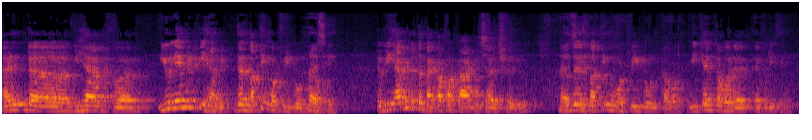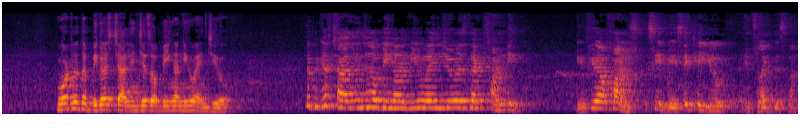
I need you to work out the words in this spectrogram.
And uh, we have, uh, you name it, we have it. There's nothing what we don't Cover. I see. We have it at the back of our card, which I'll show you. I So there's nothing what we don't cover. We can cover everything. What were the biggest challenges of being a new NGO? The biggest challenges of being a new NGO is that funding. If you have funds, see, basically, you it's like this now.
